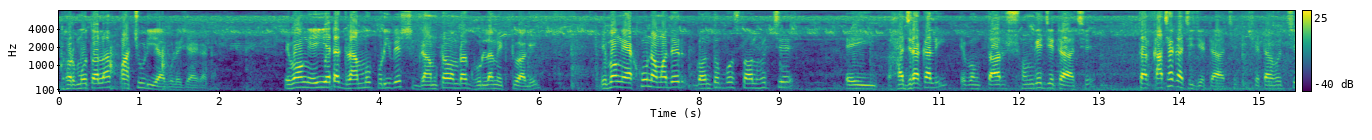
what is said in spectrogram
ধর্মতলা পাঁচুড়িয়া বলে জায়গাটা। এবং এই একটা গ্রাম্য পরিবেশ, গ্রামটাও আমরা ঘুরলাম একটু আগেই। এবং এখন আমাদের গন্তব্যস্থল হচ্ছে এই হাজরাকালি এবং তার সঙ্গে যেটা আছে, তার কাছাকাছি যেটা আছে, সেটা হচ্ছে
